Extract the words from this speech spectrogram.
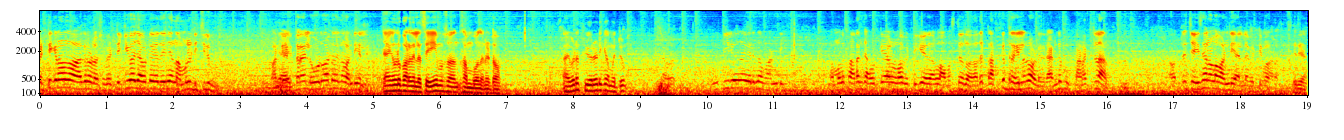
വെട്ടിക്കണമെന്ന് ആഗ്രഹമുണ്ട്. പക്ഷെ വെട്ടിക്കുകയോ ചവിട്ട് ചെയ്ത് കഴിഞ്ഞാൽ നമ്മൾ ഇടിച്ചിൽ പോകും. ഞാൻ ഇങ്ങോട്ട് പറഞ്ഞില്ല സെയിം സംഭവം തന്നെ കേട്ടോ ആ ഇവിടെ ഫ്യൂർ അടിക്കാൻ പറ്റും. വരുന്ന വണ്ടി. നമ്മൾ സഡൻ ചവിട്ടിയാലുള്ള വെട്ടിക്ക് ചെയ്താലുള്ള അവസ്ഥ അത് ട്രക്ക് ട്രെയിലറും ആണ്. രണ്ടും കണക്റ്റഡ് ആണ്. ഒറ്റ ചെയ്സാനുള്ള വണ്ടിയല്ല വെട്ടിമാറ ശരിയാ.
